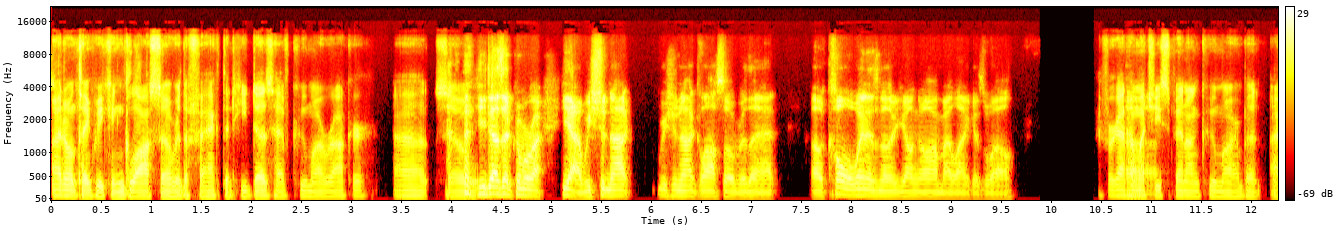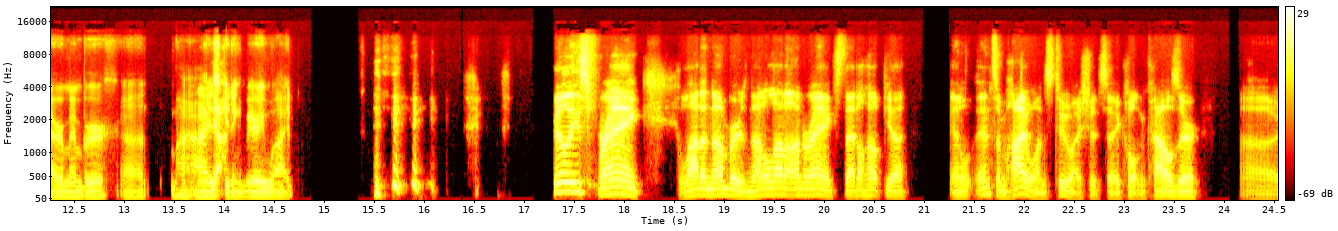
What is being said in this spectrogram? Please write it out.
I don't think we can gloss over the fact that he does have Kumar Rocker. Uh, so he does have Kumar Rocker. Yeah, we should not we should not gloss over that. Uh, Cole Winn is another young arm I like as well. I forgot how much Uh, he spent on Kumar, but I remember uh, my eyes Yeah. getting very wide. Phillies Frank, a lot of numbers, not a lot of unranks. That'll help you, and and some high ones too, I should say. Colton Cowser, uh,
